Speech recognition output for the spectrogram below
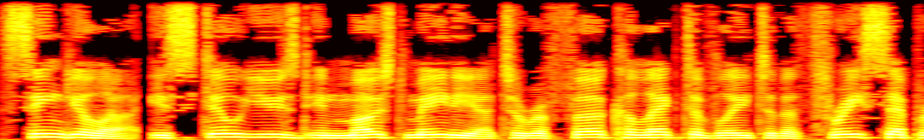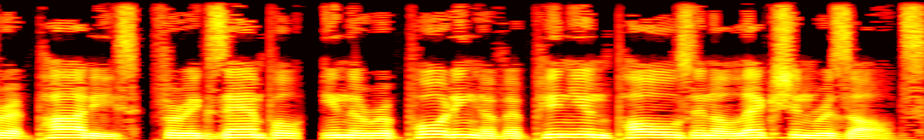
singular is still used in most media to refer collectively to the three separate parties, for example, in the reporting of opinion polls and election results.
